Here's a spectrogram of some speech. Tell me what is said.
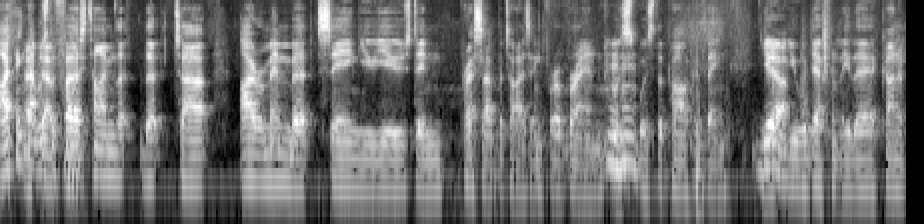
I think that was that the first time that that uh, I remember seeing you used in press advertising for a brand was, was the Parker thing. You- Mm-hmm. Yeah. you, were definitely there, kind of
